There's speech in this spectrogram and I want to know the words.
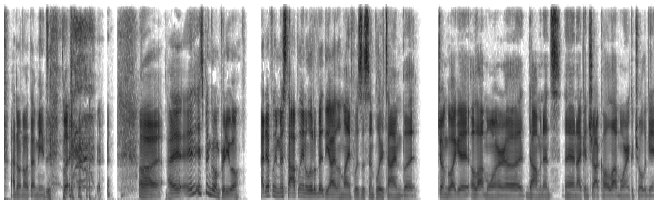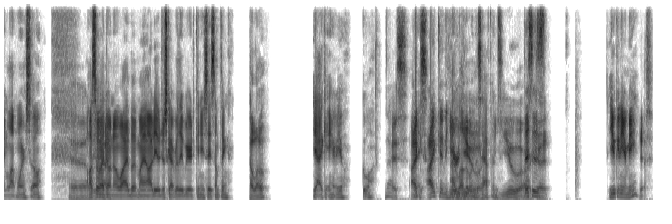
I don't know what that means, but uh, I it, it's been going pretty well. I definitely missed top lane a little bit. The island life was a simpler time, but jungle I get a lot more uh, dominance, and I can shot call a lot more and control the game a lot more. So Hell also I don't know why, but my audio just got really weird. Can you say something? Hello. Yeah, I can't hear you. Cool. Nice. I Nice. I can hear love it you. when this happens. You are This is- good. You can hear me? Yes.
